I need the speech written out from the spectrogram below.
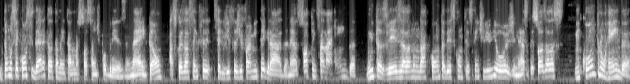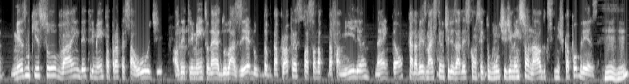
Então, você considera que ela também está numa situação de pobreza, né? Então, as coisas têm que ser, ser vistas de forma integrada, né? Só pensar na renda, muitas vezes ela não dá conta desse contexto que a gente vive hoje, né? As pessoas elas encontram renda, mesmo que isso vá em detrimento à própria saúde, ao detrimento né, do lazer, do, da própria situação da, da, família, né? Então, cada vez mais tem utilizado esse conceito multidimensional do que significa pobreza. Uhum.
